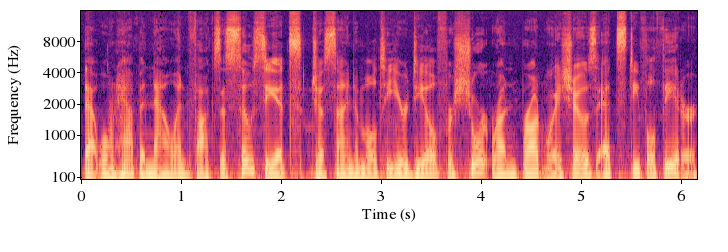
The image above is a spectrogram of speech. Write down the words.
That won't happen now, and Fox Associates just signed a multi year deal for short run Broadway shows at Stifel Theater.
